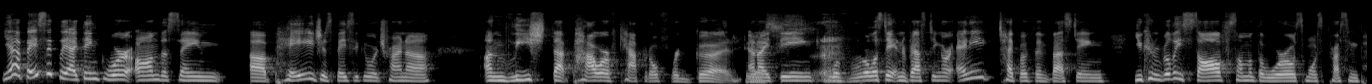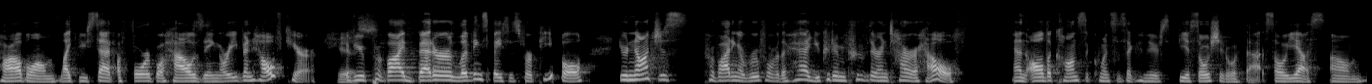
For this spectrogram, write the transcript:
Yeah basically i think we're on the same uh, page is basically we're trying to unleash that power of capital for good. Yes. And I think with real estate investing or any type of investing, you can really solve some of the world's most pressing problems, like you said, affordable housing or even healthcare. Yes. If you provide better living spaces for people, you're not just providing a roof over their head, you could improve their entire health and all the consequences that can be associated with that. So yes, um,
